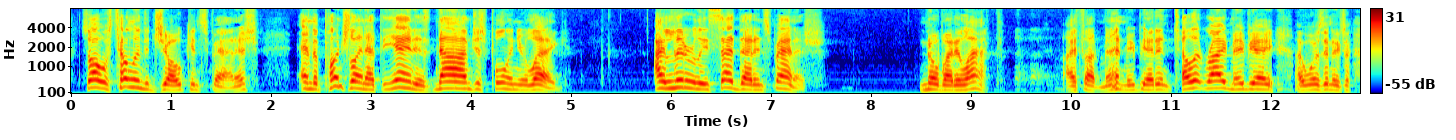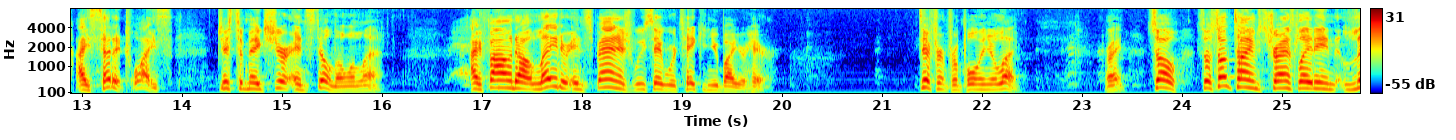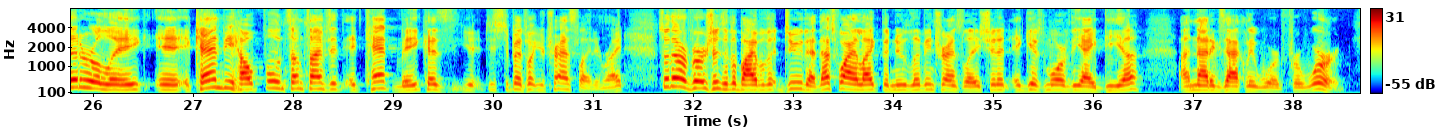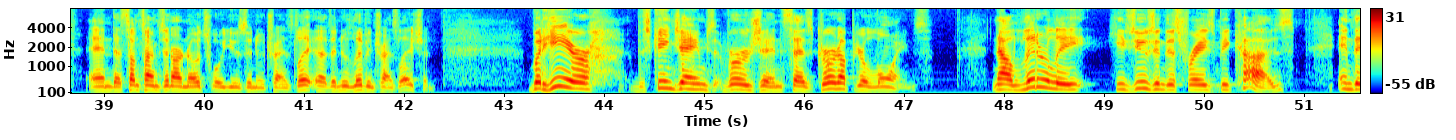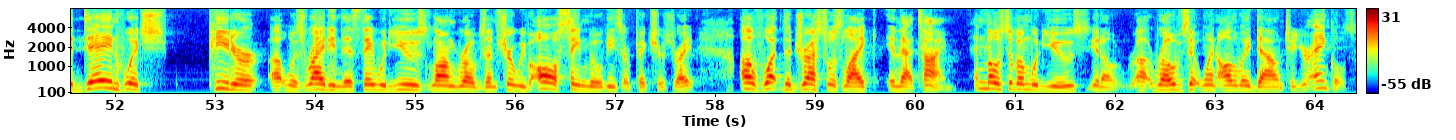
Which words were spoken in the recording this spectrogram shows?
So I was telling the joke in Spanish, and the punchline at the end is, nah, I'm just pulling your leg. I literally said that in Spanish. Nobody laughed. I thought, man, maybe I didn't tell it right. Maybe I, I wasn't. I said it twice just to make sure, and still no one laughed. I found out later in Spanish, we say, we're taking you by your hair. Different from pulling your leg, right? So, so sometimes translating literally it, it can be helpful, and sometimes it, it can't be because it just depends what you're translating, right? So there are versions of the Bible that do that. That's why I like the New Living Translation. It, it gives more of the idea, uh, not exactly word for word. And uh, sometimes in our notes we'll use the New, Transla- uh, the New Living Translation. But here, this King James Version says, gird up your loins. Now, literally, he's using this phrase because in the day in which Peter uh, was writing this, they would use long robes. I'm sure we've all seen movies or pictures, right, of what the dress was like in that time. And most of them would use, you know, uh, robes that went all the way down to your ankles.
